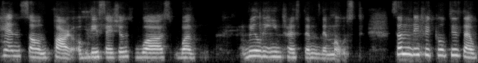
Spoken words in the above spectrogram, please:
hands-on part of these sessions was what really interested them the most. Some difficulties that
